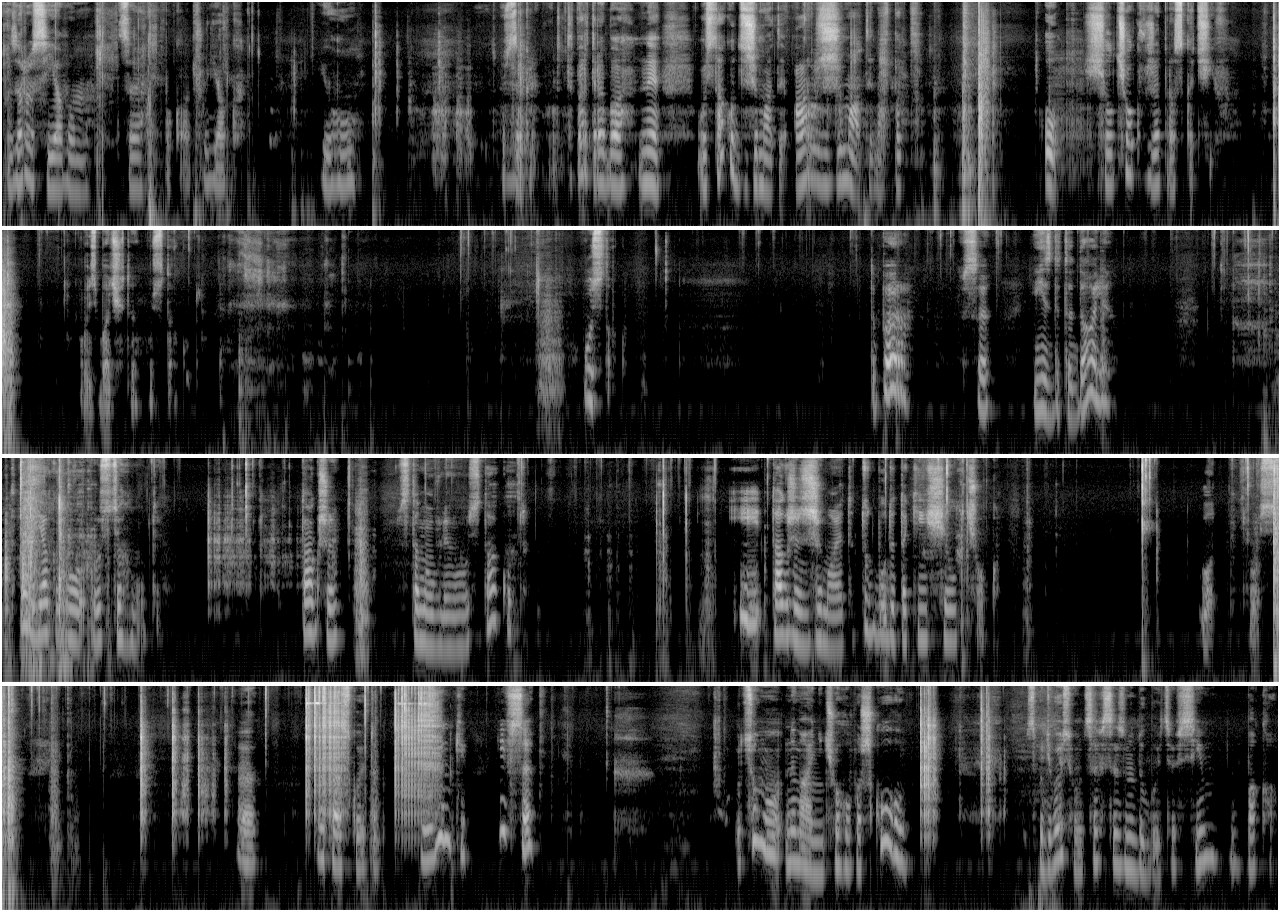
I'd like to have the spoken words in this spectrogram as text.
Зараз я вам це покажу, як його тепер. Тепер треба не ось так от зжимати, а розжимати навпаки. Щелчок вже проскочив. Ось, бачите, ось так от. Ось так. Тепер все. Їздите далі. Тепер як його розтягнути. Також встановлюємо ось так от. І також зжимаєте. Тут буде такий щелчок. От, ось. Е, Витаскуєте половинки і все. У цьому немає нічого важкого. Сподіваюсь, вам це все знадобиться. Всім пока.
